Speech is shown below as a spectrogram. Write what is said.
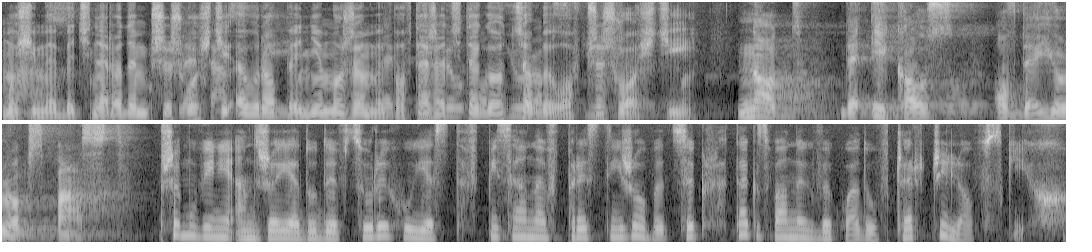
Musimy być narodem przyszłości Europy, nie możemy powtarzać tego, co było w przeszłości. not the echoes of the Europe's past. Przemówienie Andrzeja Dudy w Zurychu jest wpisane w prestiżowy cykl tzw. wykładów churchillowskich.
